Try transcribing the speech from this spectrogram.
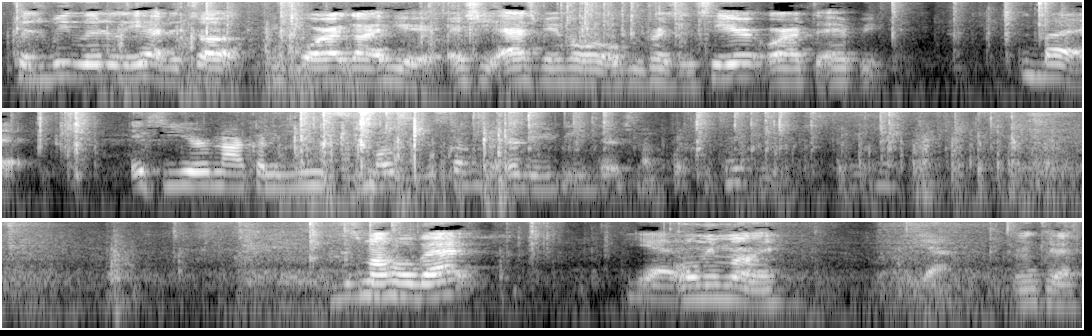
Because we literally had to talk before I got here. And she asked me if I want to open presents here or after every. But if you're not gonna use most of the stuff in Airbnb, there's no point to take it. This is my whole bag? Yeah. Only mine. Yeah. Okay.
